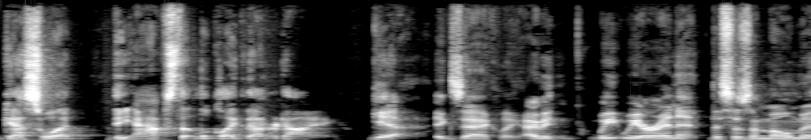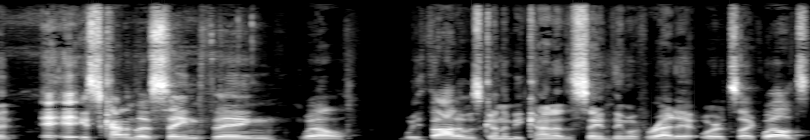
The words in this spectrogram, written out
guess what? The apps that look like that are dying. Yeah, exactly. I mean, we, we are in it. This is a moment. It, it's kind of the same thing. Well, we thought it was going to be kind of the same thing with Reddit, where it's like, well, it's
